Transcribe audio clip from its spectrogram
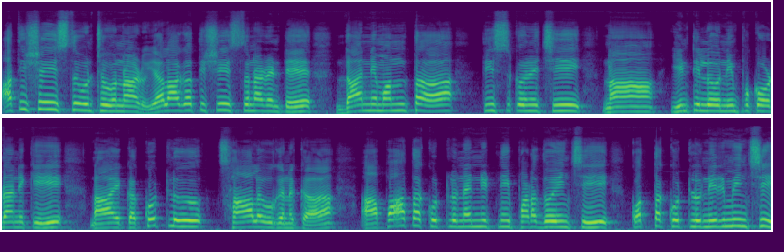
అతిశయిస్తూ ఉంటూ ఉన్నాడు. ఎలాగ అతిశయిస్తున్నాడంటే ధాన్యమంతా తీసుకొనిచ్చి నా ఇంటిలో నింపుకోవడానికి నా యొక్క కొట్లు చాలవు గనుక ఆ పాత కొట్లునన్నిటినీ పడదోయించి కొత్త కొట్లు నిర్మించి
